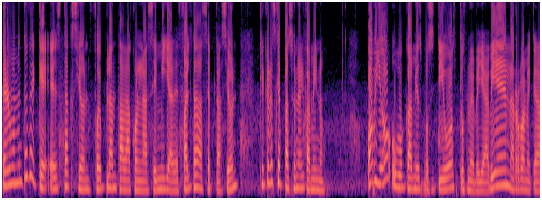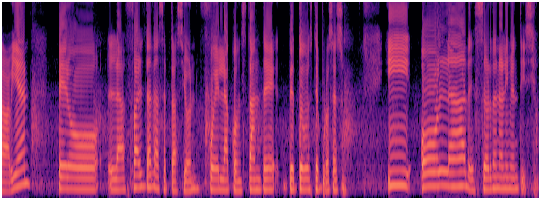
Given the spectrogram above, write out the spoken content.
pero el momento de que esta acción fue plantada con la semilla de falta de aceptación, ¿qué crees que pasó en el camino? Obvio, hubo cambios positivos, pues me veía bien, la ropa me quedaba bien, pero la falta de aceptación fue la constante de todo este proceso. Y hola, desorden alimenticio.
